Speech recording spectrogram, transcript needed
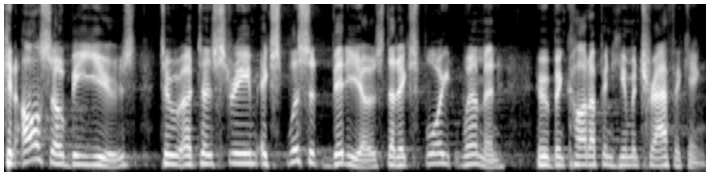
can also be used to, uh, to stream explicit videos that exploit women who have been caught up in human trafficking.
